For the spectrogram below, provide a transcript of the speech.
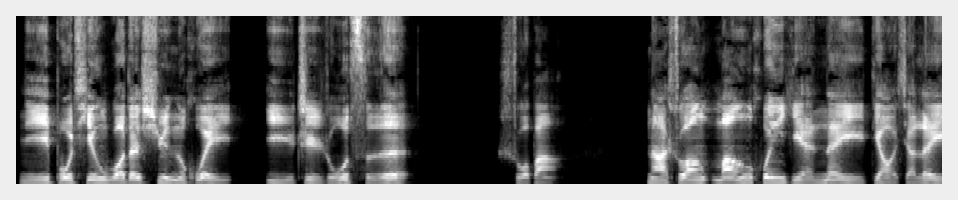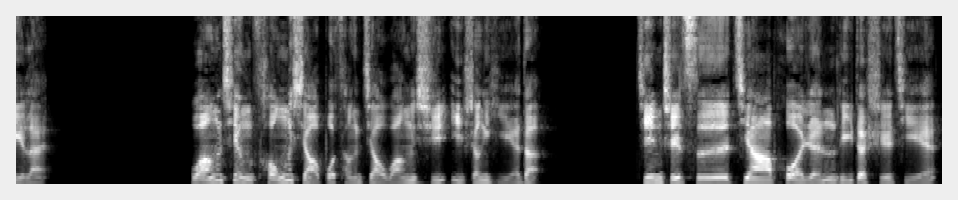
你不听我的训诲，以致如此。”说罢，那双盲昏眼内掉下泪来。王庆从小不曾叫王须一声爷的，今值此家破人离的时节，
